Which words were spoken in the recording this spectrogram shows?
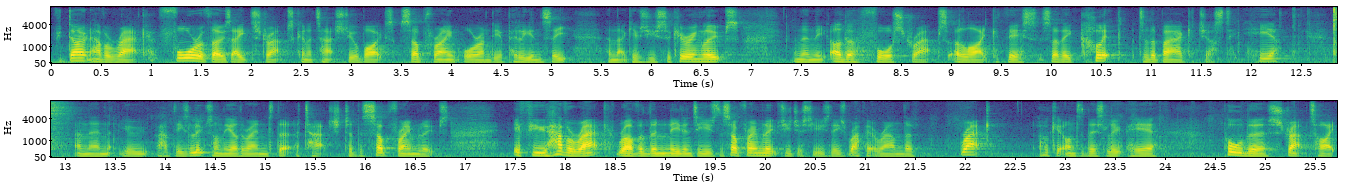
If you don't have a rack, four of those eight straps can attach to your bike's subframe or under your pillion seat, and that gives you securing loops. And then the other four straps are like this. So they clip to the bag just here, and then you have these loops on the other end that attach to the subframe loops. If you have a rack, rather than needing to use the subframe loops, you just use these, wrap it around the rack, hook it onto this loop here, pull the strap tight,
